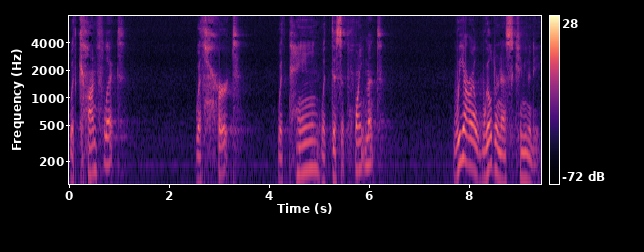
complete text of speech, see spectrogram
with conflict, with hurt, with pain, with disappointment. We are a wilderness community,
